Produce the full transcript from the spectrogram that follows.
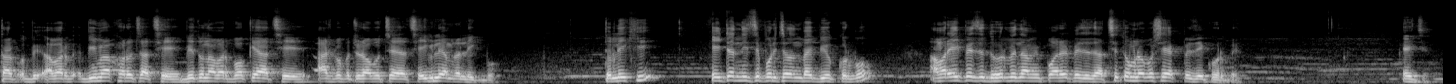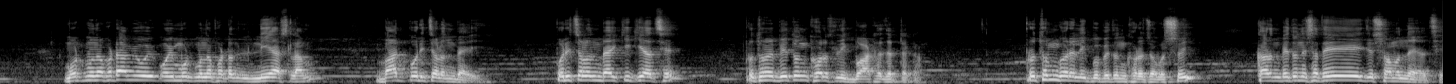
তারপর আবার বিমা খরচ আছে, বেতন আবার বকে আছে, আসবাবপত্রের অবচয় আছে এগুলি আমরা লিখব। তো লিখি, এইটার নিচে পরিচালন ব্যয় বিয়োগ করব। আমার এই পেজে ধরবে না, আমি পরের পেজে যাচ্ছি, তোমরা বসে এক পেজেই করবে। এই যে, মোট মুনাফাটা আমি ওই ওই মোট মুনাফাটা নিয়ে আসলাম। বাদ পরিচালন ব্যয়। পরিচালন ব্যয় কী কী আছে? প্রথমে বেতন খরচ লিখব আট হাজার টাকা। প্রথম ঘরে লিখব বেতন খরচ অবশ্যই, কারণ বেতনের সাথে এই যে সমন্বয় আছে।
